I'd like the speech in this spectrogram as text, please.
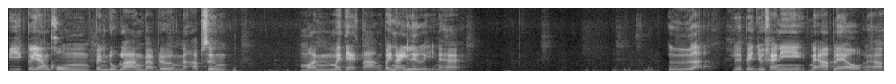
ปีกก็ยังคงเป็นรูปร่างแบบเดิมนะครับ ซึ่งมันไม่แตกต่างไปไหนเลยนะฮะเออเหลือเพชรอยู่แค่นี้ไม่อัพแล้วนะครับ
